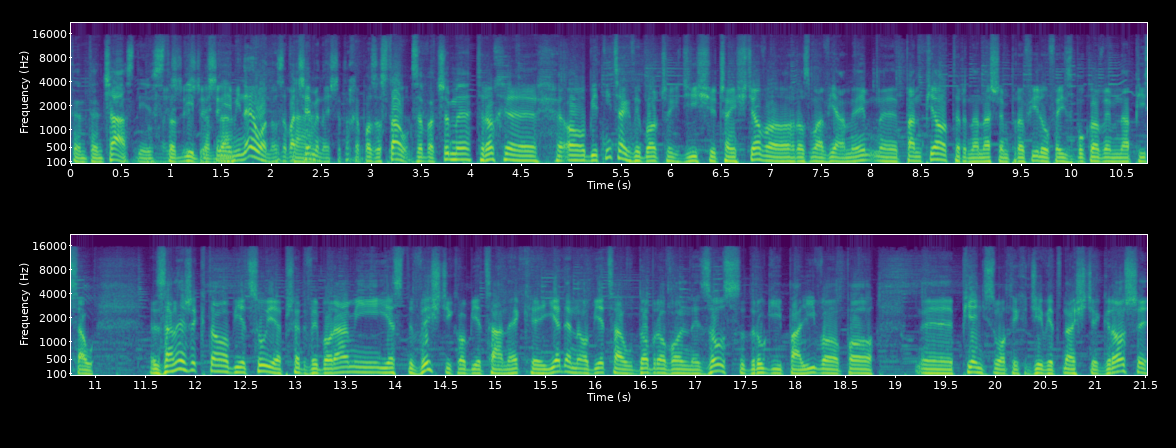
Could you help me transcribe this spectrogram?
ten, ten czas, nie jest 100 no, dni, jeszcze, prawda? Jeszcze nie minęło, no zobaczymy, tak. no jeszcze trochę pozostało. Zobaczymy. Trochę o obietnicach wyborczych dziś częściowo rozmawiamy. Pan Piotr na naszym profilu facebookowym napisał Zależy kto obiecuje przed wyborami, jest wyścig obiecanek. Jeden obiecał dobrowolny ZUS, drugi paliwo po 5 zł 19 groszy.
